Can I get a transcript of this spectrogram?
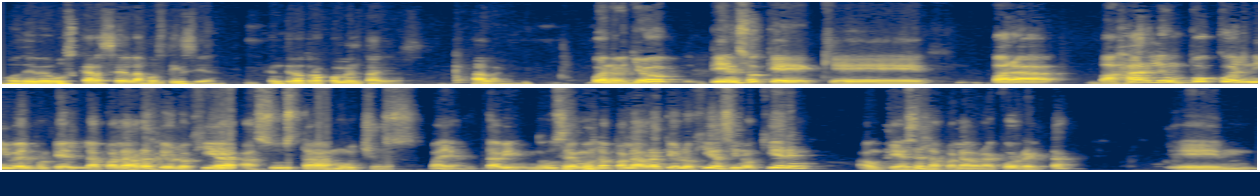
o debe buscarse la justicia, entre otros comentarios. Alan. Bueno, yo pienso que, que para bajarle un poco el nivel, porque la palabra teología asusta a muchos. Vaya, está bien, no usemos la palabra teología si no quieren, aunque esa es la palabra correcta. Eh,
